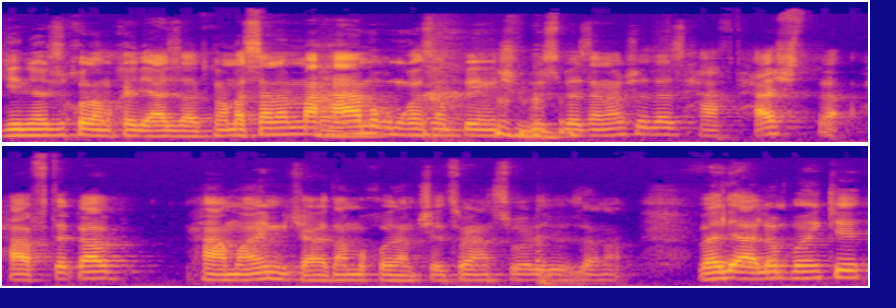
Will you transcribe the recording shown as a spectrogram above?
دیگه نیازی خودم خیلی اذیت کنم مثلا من هر موقع می‌خواستم بنچ بوست بزنم شد از هفت هشت هفته قبل هماهنگ می‌کردم با خودم چه ترانسفری بزنم. ولی الان با اینکه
